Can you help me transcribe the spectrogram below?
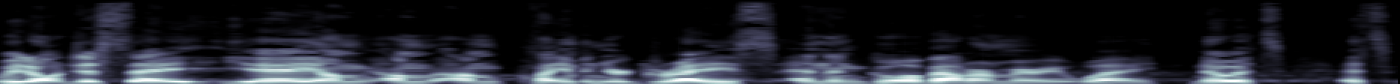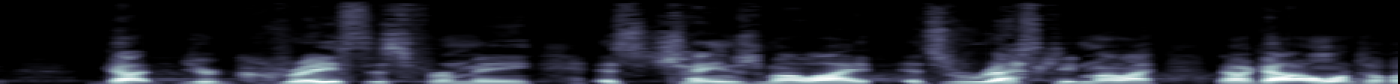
We don't just say, Yay, I'm, I'm, I'm claiming your grace, and then go about our merry way. No, it's, it's God, your grace is for me. It's changed my life. It's rescued my life. Now, God, I want to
